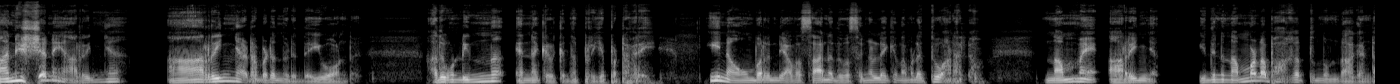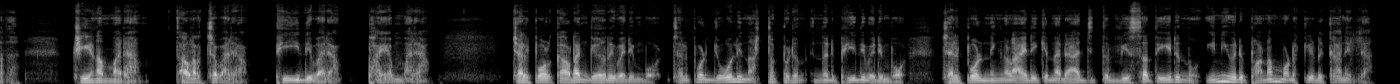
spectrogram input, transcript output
മനുഷ്യനെ അറിഞ്ഞ് അറിഞ്ഞിടപെടുന്നൊരു ദൈവമുണ്ട്. അതുകൊണ്ട് ഇന്ന് എന്നെ കേൾക്കുന്ന പ്രിയപ്പെട്ടവരെ ഈ നവംബറിന്റെ അവസാന ദിവസങ്ങളിലേക്ക് നമ്മൾ എത്തുവാണല്ലോ. നമ്മെ അറിഞ്ഞ് ഇതിന് നമ്മുടെ ഭാഗത്തുനിന്നുണ്ടാകേണ്ടത് ക്ഷീണം വരാം തളർച്ച വരാം ഭീതി വരാം ഭയം വരാം. ചിലപ്പോൾ കടം കയറി വരുമ്പോൾ ചിലപ്പോൾ ജോലി നഷ്ടപ്പെടും എന്നൊരു ഭീതി വരുമ്പോൾ ചിലപ്പോൾ നിങ്ങളായിരിക്കുന്ന രാജ്യത്ത് വിസ തീരുന്നു ഇനി ഒരു പണം മുടക്കി എടുക്കാനില്ല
